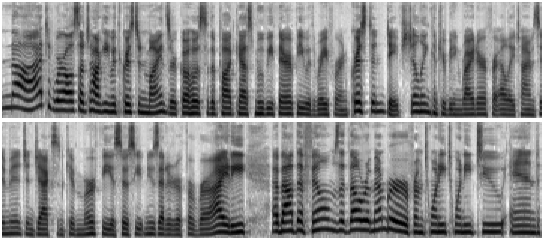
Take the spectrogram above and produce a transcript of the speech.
not. We're also talking with Kristen Meinzer, co host of the podcast Movie Therapy with Rafer and Kristen, Dave Schilling, contributing writer for LA Times Image, and Jackson Kim Murphy, associate news editor for Variety, about the films that they'll remember from 2022 and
